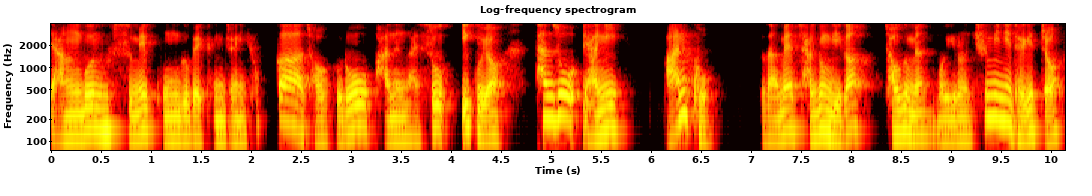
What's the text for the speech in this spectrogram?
양분 흡수 및 공급에 굉장히 효과적으로 반응할 수 있고요. 탄소량이 많고 그 다음에 작용기가 적으면 뭐 이런 휴민이 되겠죠.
